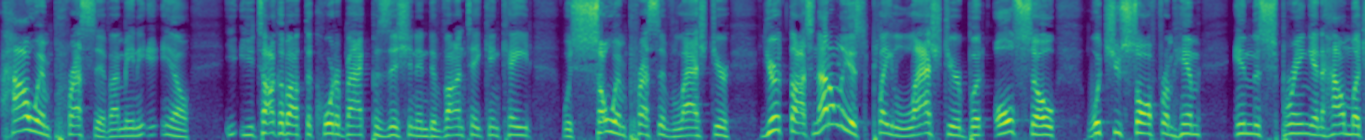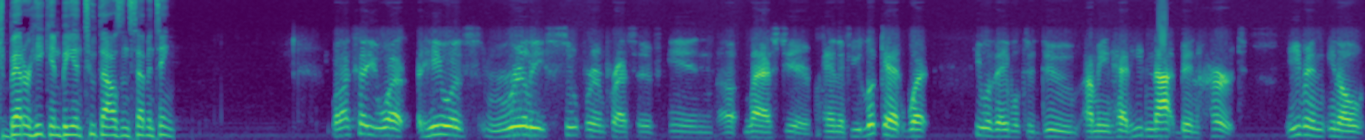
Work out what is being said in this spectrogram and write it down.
how impressive! I mean, you know, you, talk about the quarterback position, and DeVante Kincade was so impressive last year. Your thoughts, not only his play last year, but also what you saw from him in the spring, and how much better he can be in 2017. Well, I tell you what, he was really super impressive in uh, last year. And if you look at what he was able to do. I mean, had he not been hurt, even you know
